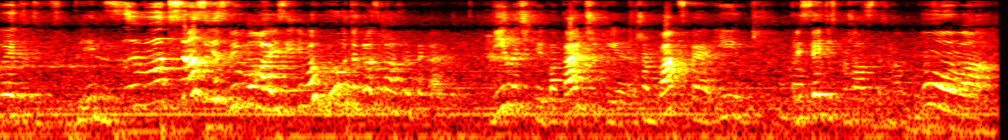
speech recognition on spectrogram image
В этот, блин, вот сразу я сливаюсь, я не могу так рассказывать такая. Вилочки, бокальчики, шампанское и присядьтесь, пожалуйста, к нам. Вова!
